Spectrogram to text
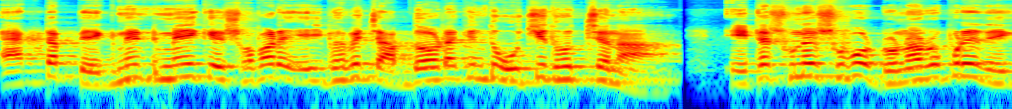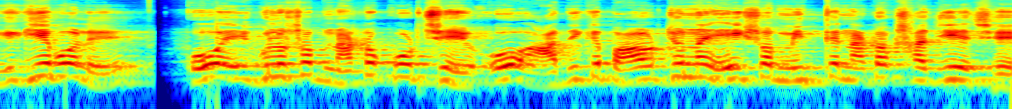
একটা প্রেগনেন্ট মেয়েকে সবার এইভাবে চাপ দেওয়াটা কিন্তু উচিত হচ্ছে না। এটা শুনে শুভ ডোনার উপরে রেগে গিয়ে বলে, ও এগুলো সব নাটক করছে, ও আদিকে পাওয়ার জন্য এই সব মিথ্যে নাটক সাজিয়েছে।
